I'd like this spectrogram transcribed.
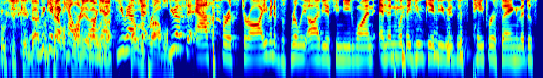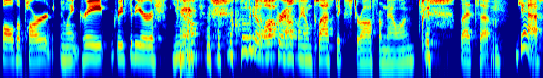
We just came back we from came back California. That was a, you have that was to, a problem. You have to ask for a straw, even if it's really obvious you need one. And then what they do give you is this paper thing that just falls apart. You're like, great, great for the earth. You know, I'm just gonna walk around with my own plastic straw from now on. But um, yeah.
